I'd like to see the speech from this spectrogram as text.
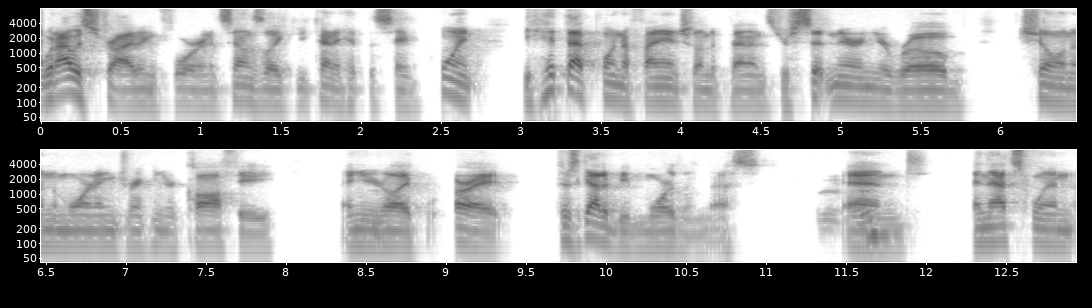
what I was striving for, and it sounds like you kind of hit the same point. You hit that point of financial independence. You're sitting there in your robe, chilling in the morning, drinking your coffee, and you're like, all right, there's got to be more than this. Mm-hmm. And and that's when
